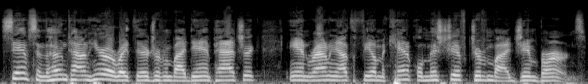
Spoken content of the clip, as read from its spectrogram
Samson, the hometown hero, right there, driven by Dan Patrick, and rounding out the field, Mechanical Mischief, driven by Jim Burns.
